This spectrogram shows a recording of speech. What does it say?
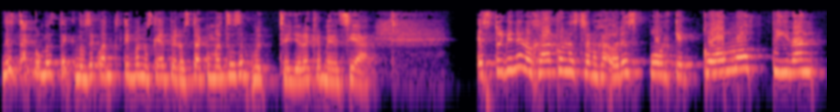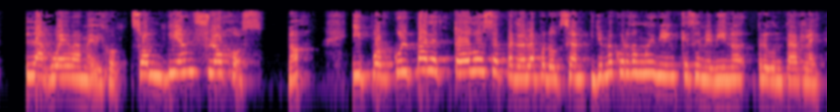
Está como este, no sé cuánto tiempo nos queda, pero está como esta señora que me decía, estoy bien enojada con los trabajadores porque cómo tiran la hueva, me dijo, son bien flojos. Y por culpa de todo se perdió la producción. Y yo me acuerdo muy bien que se me vino a preguntarle,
